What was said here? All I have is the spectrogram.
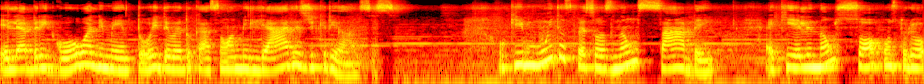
ele abrigou, alimentou e deu educação a milhares de crianças. O que muitas pessoas não sabem é que ele não só construiu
